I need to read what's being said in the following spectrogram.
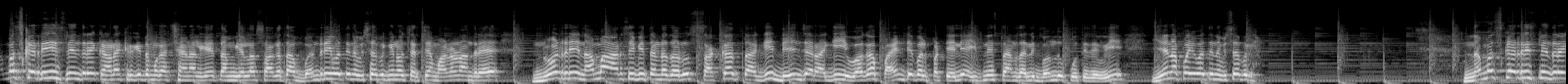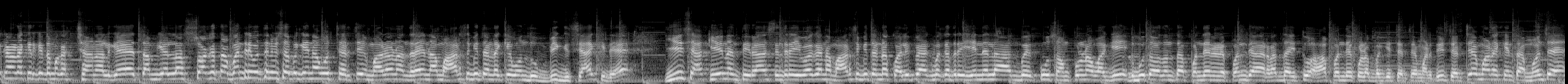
ನಮಸ್ಕಾರ ರೀ ಸ್ನೇಹಿತರೆ, ಕನ್ನಡ ಕ್ರಿಕೆಟ್ ಮಗ ಚಾನಲ್ಗೆ ತಮಗೆಲ್ಲ ಸ್ವಾಗತ. ಬನ್ರಿ ಇವತ್ತಿನ ವಿಷಯ ಬಗ್ಗೆ ನಾವು ಚರ್ಚೆ ಮಾಡೋಣ ಅಂದ್ರೆ, ನೋಡ್ರಿ ನಮ್ಮ ಆರ್ ಸಿ ಬಿ ತಂಡದವರು ಸಖತ್ತಾಗಿ ಡೇಂಜರ್ ಆಗಿ ಇವಾಗ ಪಾಯಿಂಟ್ ಟೇಬಲ್ ಪಟ್ಟಿಯಲ್ಲಿ ಐದನೇ ಸ್ಥಾನದಲ್ಲಿ ಬಂದು ಕೂತಿದ್ದೀವಿ. ಏನಪ್ಪ ಇವತ್ತಿನ ವಿಷಯ ಬಗ್ಗೆ? ನಮಸ್ಕಾರ ರೀ ಸ್ನೇಹಿತರೆ, ಕನ್ನಡ ಕ್ರಿಕೆಟ್ ಮಗ ಚಾನಲ್ಗೆ ತಮಗೆಲ್ಲ ಸ್ವಾಗತ. ಬನ್ರಿ, ಇವತ್ತಿನ ವಿಷಯ ಬಗ್ಗೆ ನಾವು ಚರ್ಚೆ ಮಾಡೋಣ ಅಂದ್ರೆ ನಮ್ಮ ಆರ್ ಸಿ ಬಿ ತಂಡಕ್ಕೆ ಒಂದು ಬಿಗ್ ಶಾಕ್ ಇದೆ. ಈ ಶಾಕ್ ಏನಂತೀರಾ ಸ್ನೇಹಿತರೆ, ಇವಾಗ ನಮ್ಮ ಆರ್ ಸಿ ಬಿ ತಂಡ ಕ್ವಾಲಿಫೈ ಆಗ್ಬೇಕಾದ್ರೆ ಏನೆಲ್ಲ ಆಗಬೇಕು? ಸಂಪೂರ್ಣವಾಗಿ ಅದ್ಭುತವಾದಂತಹ ಪಂದ್ಯ ಪಂದ್ಯ ರದ್ದಾಯಿತು. ಆ ಪಂದ್ಯ ಕೂಡ ಬಗ್ಗೆ ಚರ್ಚೆ ಮಾಡ್ತೀವಿ. ಚರ್ಚೆ ಮಾಡೋಕ್ಕಿಂತ ಮುಂಚೆ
